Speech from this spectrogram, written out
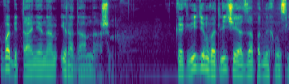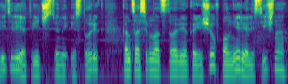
в обитание нам и родам нашим. Как видим, в отличие от западных мыслителей, отечественный историк конца XVII века еще вполне реалистично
